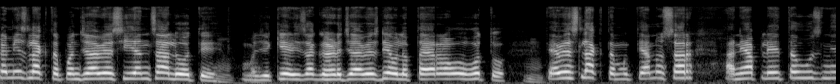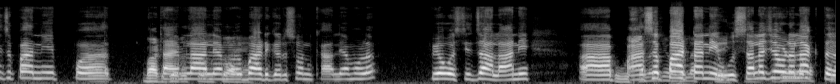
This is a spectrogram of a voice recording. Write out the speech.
कमीच लागतं पण ज्यावेळेस येण चालू होते म्हणजे केळीचा घड ज्यावेळेस डेव्हलप तयार हो- होतो. त्यावेळेस लागतं मग त्यानुसार आणि आपल्या इथं उजनीचं पाणी भाटघर, टाइमला आल्यामुळं आहे. भाटघर सोनका आल्यामुळं व्यवस्थित झाला आणि आ, असं जेवढं पाटाने उसाला जेवढं लागतं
